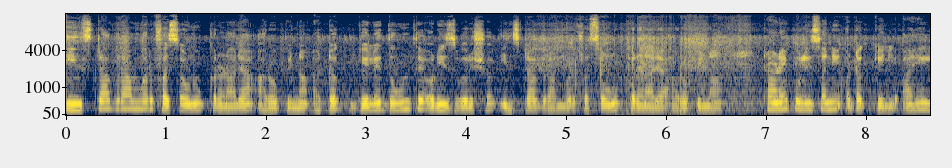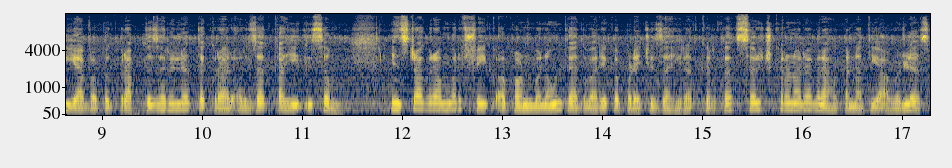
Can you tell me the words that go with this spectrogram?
इंस्टाग्रामवर फसवणूक करणाऱ्या आरोपींना अटक. गेले दोन ते अडीच वर्ष इंस्टाग्रामवर फसवणूक करणाऱ्या आरोपींना ठाणे पोलिसांनी अटक केली आहे. याबाबत प्राप्त झालेल्या तक्रार अर्जात काही इसम. इंस्टाग्रामवर फेक अकाउंट बनवून त्याद्वारे कपड्याची जाहिरात करतात. सर्च करणाऱ्या ग्राहकांना ती आवडल्यास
